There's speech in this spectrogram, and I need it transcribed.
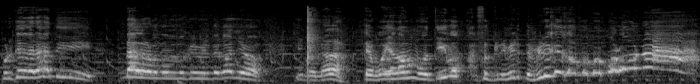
porque es gratis. Dale al botón de suscribirte, coño. Y pues nada, te voy a dar un motivo para suscribirte. ¡Mira qué gafa más morona!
